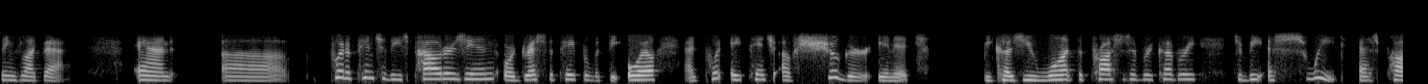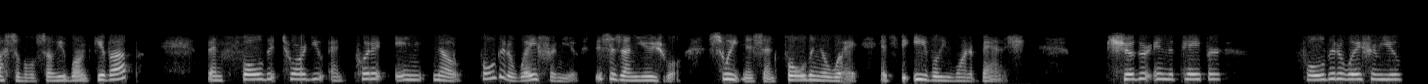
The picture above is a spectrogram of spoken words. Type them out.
things like that and uh put a pinch of these powders in or dress the paper with the oil and put a pinch of sugar in it because you want the process of recovery to be as sweet as possible so he won't give up. Then fold it toward you and put it in, no, fold it away from you. This is unusual. Sweetness and folding away. It's the evil you want to banish. Sugar in the paper, fold it away from you,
